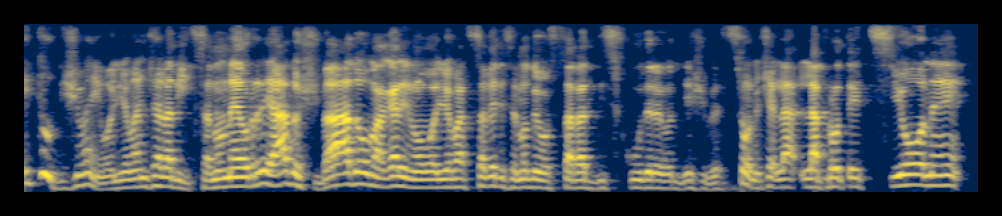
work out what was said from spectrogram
E tu dici, ma io voglio mangiare la pizza, non è un reato, ci vado, magari non voglio far sapere, se no devo stare a discutere con 10 persone. Cioè la, la protezione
